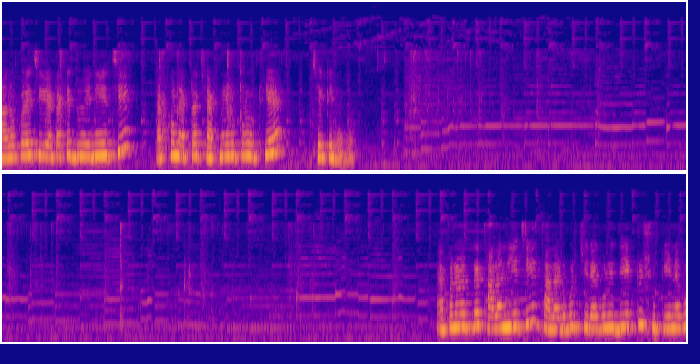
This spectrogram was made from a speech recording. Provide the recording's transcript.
ভালো করে চিড়াটাকে ধুয়ে নিয়েছি। এখন একটা ছাকনির উপরে উঠিয়ে ছেঁকে নেব। এখন আমি একটা থালা নিয়েছি। থালার উপর চিড়াগুলি দিয়ে একটু শুকিয়ে নেব।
